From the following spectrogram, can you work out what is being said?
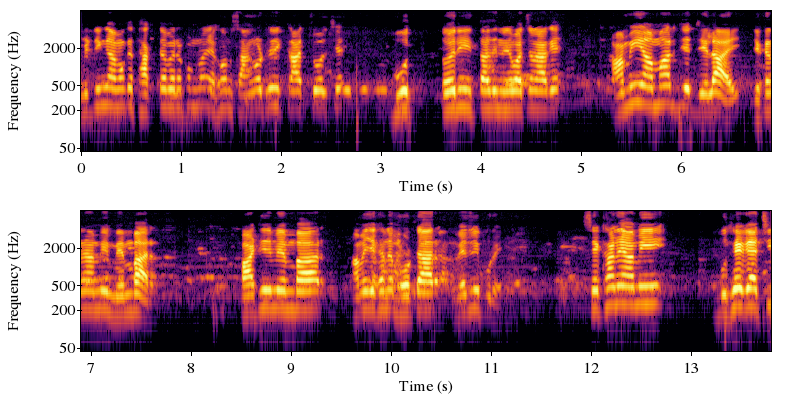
মিটিং এ আমাকে থাকতে হবে এরকম নয়। এখন সাংগঠনিক কাজ চলছে বুথ তৈরি ইত্যাদি নির্বাচন আগে। আমি আমার যে জেলায়, যেখানে আমি মেম্বার পার্টির মেম্বার আমি যেখানে ভোটার মেদিনীপুরে, সেখানে আমি বুথে গেছি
